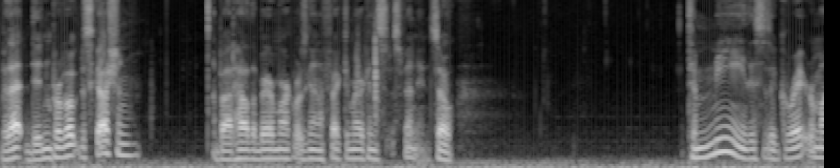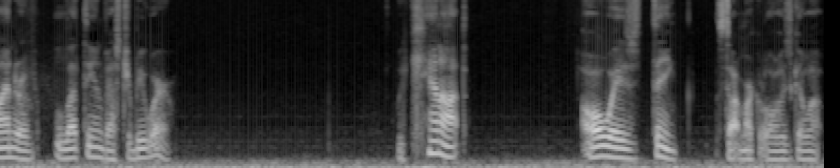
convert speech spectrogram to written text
But that didn't provoke discussion about how the bear market was going to affect American spending. So, to me, this is a great reminder of let the investor beware. We cannot always think the stock market will always go up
